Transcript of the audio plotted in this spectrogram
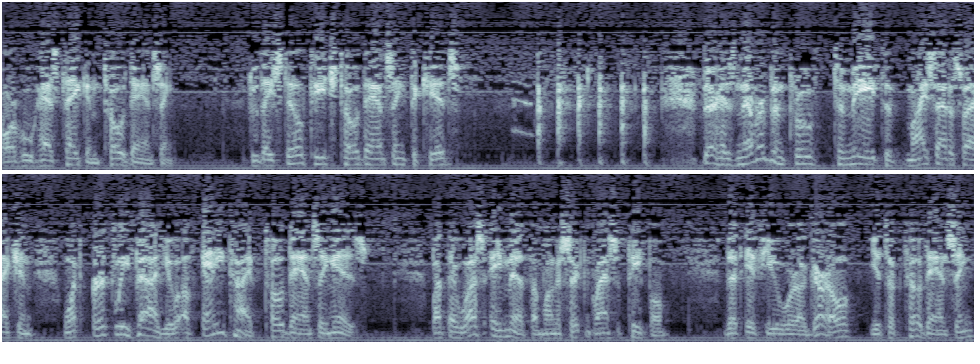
or who has taken toe dancing. Do they still teach toe dancing to kids? there has never been proved to me, to my satisfaction, what earthly value of any type toe dancing is. But there was a myth among a certain class of people that if you were a girl, you took toe dancing,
